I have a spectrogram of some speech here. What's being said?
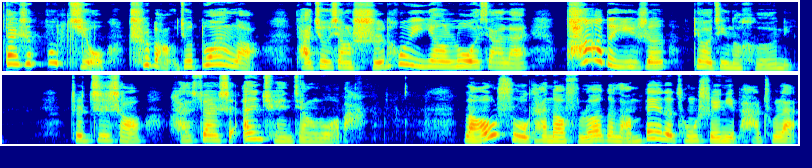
但是不久，翅膀就断了，它就像石头一样落下来，啪的一声掉进了河里。这至少还算是安全降落吧。老鼠看到弗洛格狼狈的从水里爬出来，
